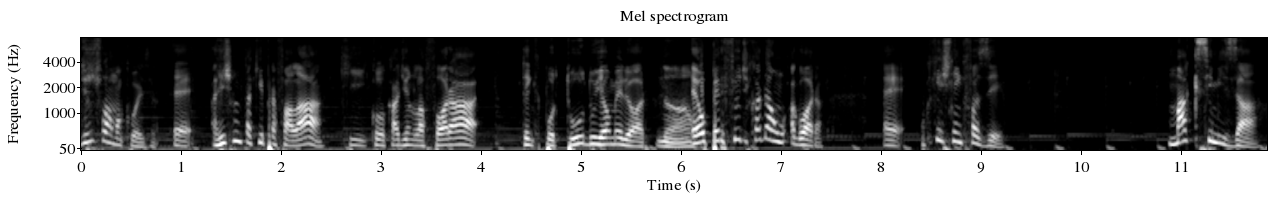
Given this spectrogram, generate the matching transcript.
Deixa eu te falar uma coisa. É, a gente não tá aqui para falar que colocar dinheiro lá fora tem que pôr tudo e é o melhor. Não. É o perfil de cada um. Agora, é, o que a gente tem que fazer? Maximizar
